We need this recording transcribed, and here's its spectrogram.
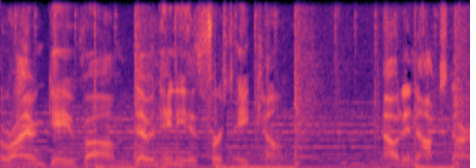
Ryan gave um, Devin Haney his first eight count out in Oxnard.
